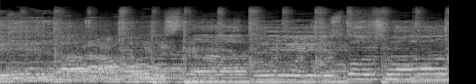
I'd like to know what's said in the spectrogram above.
Wielka, to jest na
